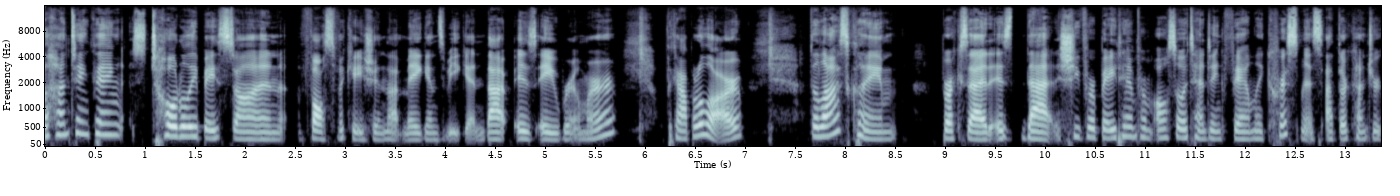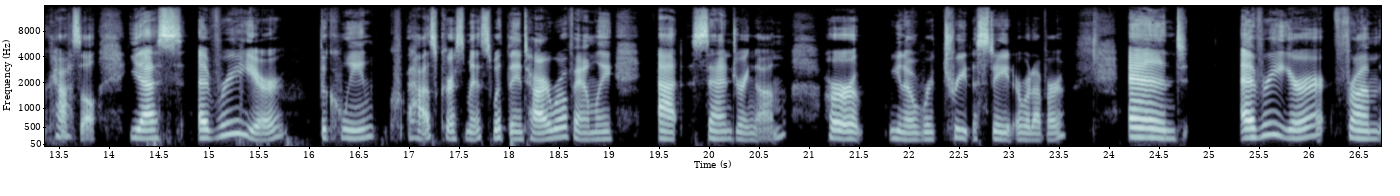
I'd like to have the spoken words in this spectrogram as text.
the hunting thing is totally based on falsification that Meghan's vegan. That is a rumor with a capital R. The last claim Brooke said is that she forbade him from also attending family Christmas at their country castle. Yes, every year the queen has Christmas with the entire royal family at Sandringham, her, you know, retreat estate or whatever. And every year from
